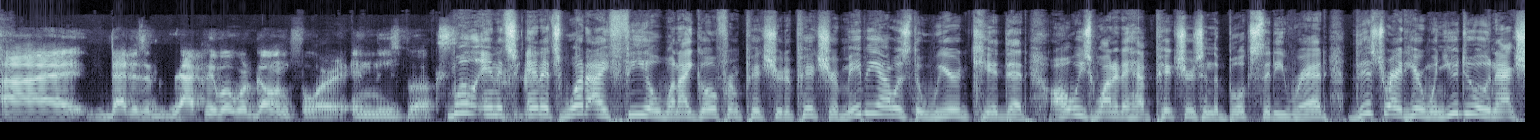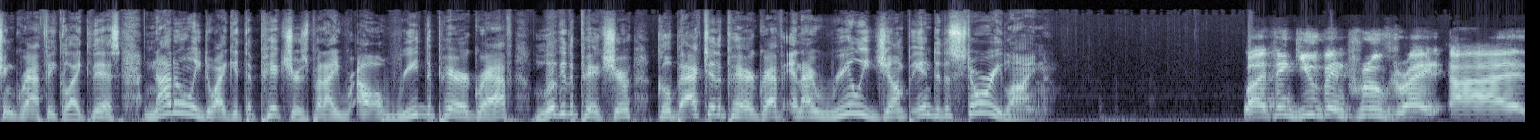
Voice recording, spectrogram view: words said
uh, that is exactly what we're going for in these books. Well, and it's and it's what I feel when I go from picture to picture. Maybe I was the weird kid that always wanted to have pictures in the books that he read. This right here, when you do an action graphic like this, not only do I get the pictures, but I, I'll read the paragraph, look at the picture, go back to the paragraph, and I really jump into the storyline. Well, I think you've been proved right. Uh,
